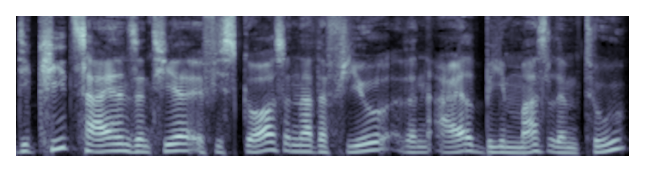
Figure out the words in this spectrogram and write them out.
Die Key-Zeilen sind hier: If he scores another few, then I'll be Muslim too.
